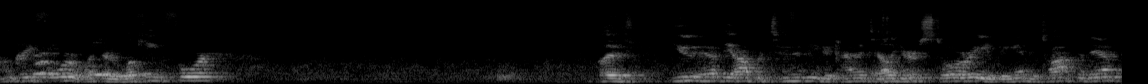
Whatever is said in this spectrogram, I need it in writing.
hungry for, what they're looking for. But if you have the opportunity to kind of tell your story and begin to talk to them,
